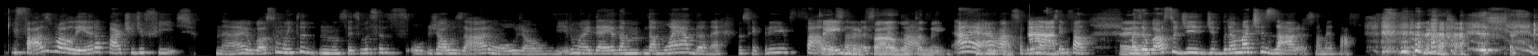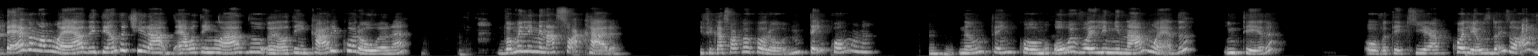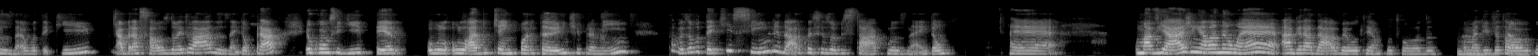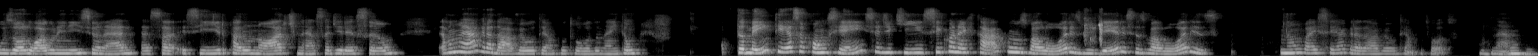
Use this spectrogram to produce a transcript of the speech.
Que faz valer a parte difícil né? Eu gosto muito, não sei se vocês já usaram ou já ouviram a ideia da, da moeda, né? Eu sempre falo sempre essa, essa falo metáfora. também. Ah, é, ah, Sabrina ah, sempre fala. É. Mas eu gosto de, de dramatizar essa metáfora. Pega uma moeda e tenta tirar, ela tem lado, ela tem cara e coroa, né? Vamos eliminar só a cara e ficar só com a coroa. Não tem como, né? Uhum. Não tem como. Ou eu vou eliminar a moeda inteira, ou vou ter que acolher os dois lados, né? Eu vou ter que abraçar os dois lados, né? Então, para eu conseguir ter o, o lado que é importante para mim, talvez eu vou ter que sim lidar com esses obstáculos, né? Então, é, uma viagem ela não é agradável o tempo todo como a Lívia tava, usou logo no início, né? Essa, esse ir para o norte, né? Essa direção, ela não é agradável o tempo todo, né? Então, também ter essa consciência de que se conectar com os valores, viver esses valores, não vai ser agradável o tempo todo, né? Uhum.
